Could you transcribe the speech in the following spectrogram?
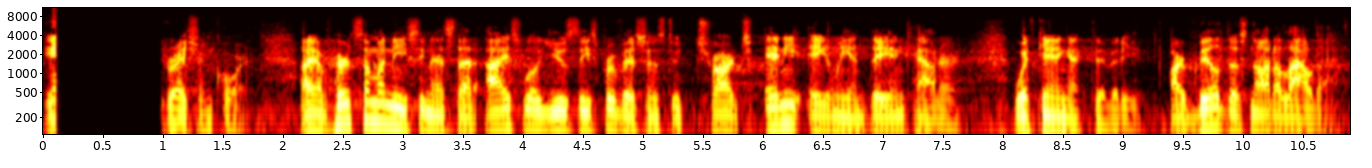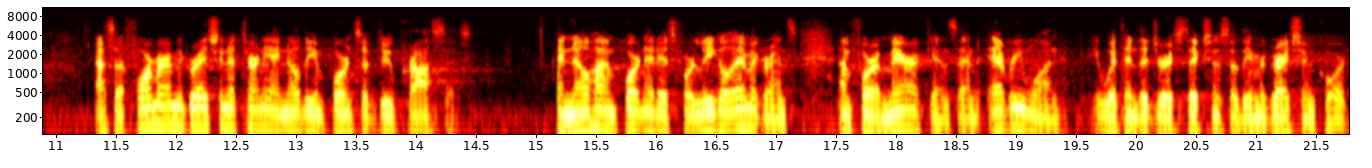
in the immigration court. I have heard some uneasiness that ICE will use these provisions to charge any alien they encounter with gang activity. Our bill does not allow that. As a former immigration attorney, I know the importance of due process and know how important it is for legal immigrants and for Americans and everyone within the jurisdictions of the immigration court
